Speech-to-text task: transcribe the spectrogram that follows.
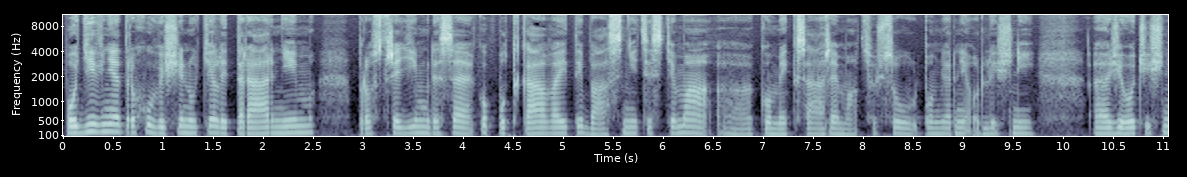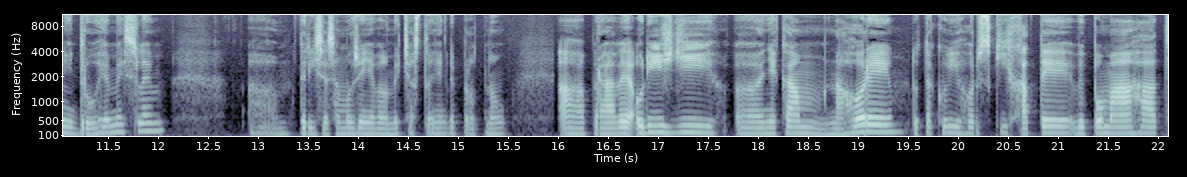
podivně trochu vyšinutě literárním prostředím, kde se jako potkávají ty básníci s těma uh, komiksářema, což jsou poměrně odlišný uh, živočišný druhy, myslím, uh, který se samozřejmě velmi často někde protnou. A právě odjíždí uh, někam na hory, do takové horské chaty, vypomáhat,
